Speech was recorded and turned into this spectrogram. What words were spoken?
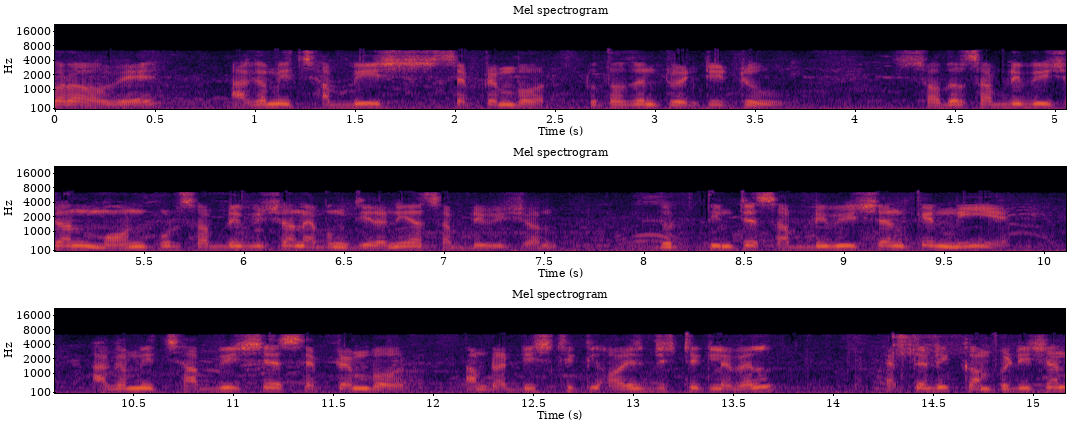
করা হবে আগামী ২৬ সেপ্টেম্বর টু Sadar sub division Mohanpur sub division এবং জিরানিয়া সাব ডিভিশন দু তিনটে সাব ডিভিশনকে নিয়ে আগামী ছাব্বিশে সেপ্টেম্বর আমরা district, west district level athletic competition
